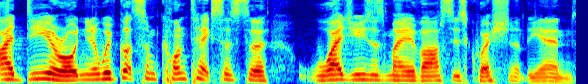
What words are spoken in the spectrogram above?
idea, or you know, we've got some context as to why Jesus may have asked this question at the end.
